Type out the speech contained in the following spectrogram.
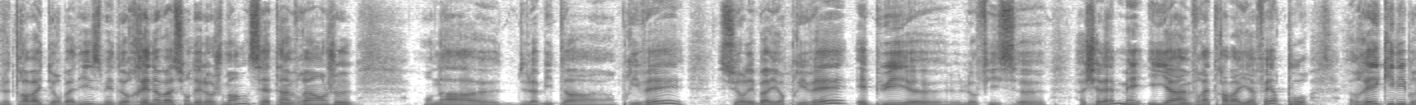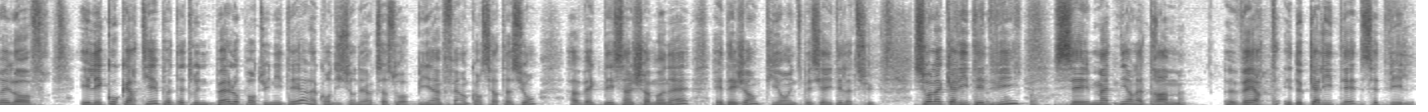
le travail d'urbanisme et de rénovation des logements. C'est un vrai enjeu. On a euh, de l'habitat en privé, sur les bailleurs privés, et puis euh, l'office euh, HLM, mais il y a un vrai travail à faire pour rééquilibrer l'offre. Et l'écoquartier peut être une belle opportunité, à la condition d'ailleurs que ça soit bien fait en concertation avec des Saint-Chamonais et des gens qui ont une spécialité là-dessus. Sur la qualité de vie, c'est maintenir la trame euh, verte et de qualité de cette ville,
